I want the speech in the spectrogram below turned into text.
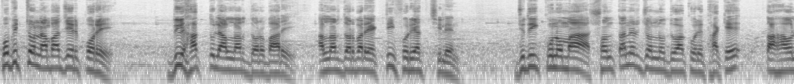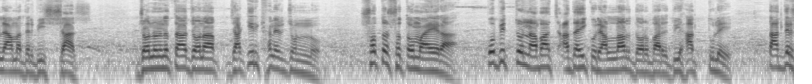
পবিত্র নামাজের পরে দুই হাত তুলে আল্লাহর দরবারে আল্লাহর দরবারে একটি ফরিয়াদ ছিলেন যদি কোনো মা সন্তানের জন্য দোয়া করে থাকে, তাহলে আমাদের বিশ্বাস। জননেতা জনাব জাকির খানের জন্য শত শত মায়েরা পবিত্র নামাজ আদায় করে আল্লাহর দরবারে দুই হাত তুলে তাদের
